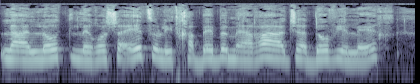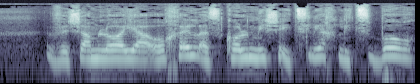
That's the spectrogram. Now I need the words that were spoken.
לעלות לראש העץ או להתחבא במערה עד שהדוב ילך, ושם לא היה אוכל, אז כל מי שהצליח לצבור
